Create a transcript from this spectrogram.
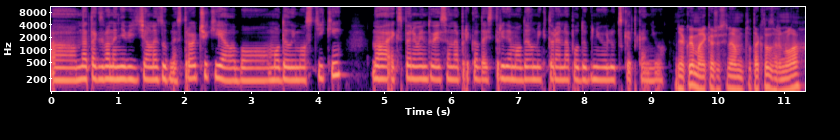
na tzv. neviditeľné zubné strojčiky alebo modely mostíky No a experimentuje sa napríklad aj s 3D modelmi, ktoré napodobňujú ľudské tkanivo. Ďakujem Majka, že si nám to takto zhrnula.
